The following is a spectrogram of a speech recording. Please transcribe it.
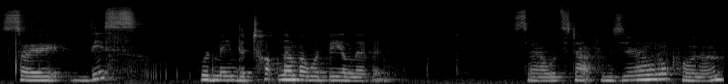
So this would mean the top number would be 11. So I would start from 0 in the corner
